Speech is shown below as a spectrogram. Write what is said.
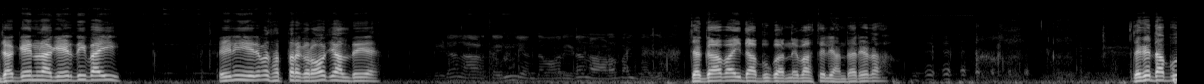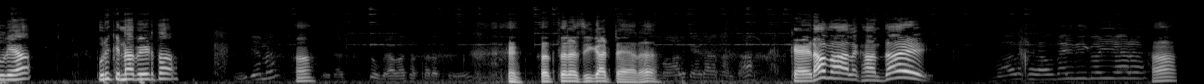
ਜੱਗੇ ਨੂੰ ਨਾ ਗੇਰਦੀ ਬਾਈ। ਇਹ ਨਹੀਂ, ਇਹਦੇ ਵਿੱਚ 70 ਕਰੋ ਚੱਲਦੇ ਆ। ਜੱਗਾ ਭਾਈ ਦਾਬੂ ਕਰਨੇ ਵਾਸਤੇ ਲਿਆਂਦਾ ਰੇੜਾ ਜਗੇ ਦਾਬੂ ਰਿਹਾ? ਪੂਰੀ ਕਿੰਨਾ ਵੇਟ ਤਾ ਹਾਂ। ਝੋਗਾ ਵਾ 70 80 70 80 ਘੱਟ ਹੈ ਯਾਰ। ਮਾਲ ਕਿਹੜਾ ਖਾਂਦਾ? ਕਿਹੜਾ ਮਾਲ ਖਾਂਦਾ ਏ? ਮਾਲ ਖਰਾਉਂਦਾ ਹੀ ਨਹੀਂ ਕੋਈ ਯਾਰ। ਹਾਂ।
